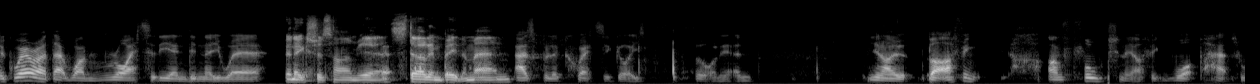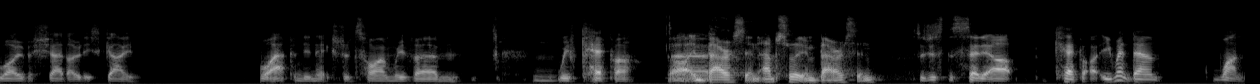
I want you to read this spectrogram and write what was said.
Aguero had that one right at the end, didn't he? Where In extra time, yeah. Sterling beat the man. Azpilicueta got his foot on it, and you know, but I think, unfortunately, I think what perhaps will overshadow this game, what happened in extra time with um Mm. with Kepa. Oh, Uh, embarrassing, absolutely embarrassing. So just to set it up, Kepa he went down once,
